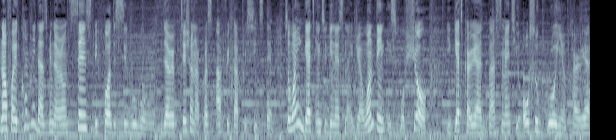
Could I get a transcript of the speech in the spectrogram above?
Now, for a company that's been around since before the Civil War, their reputation across Africa precedes them. So, when you get into Guinness Nigeria, one thing is for sure you get career advancement, you also grow in your career,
